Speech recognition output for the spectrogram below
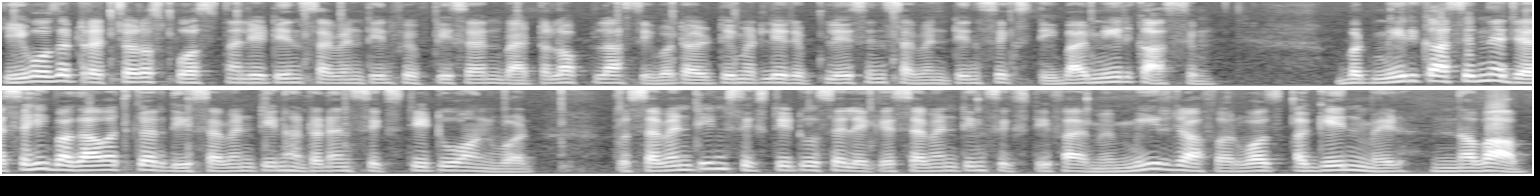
कि he was a treacherous personality in 1757 battle of Plassey but ultimately replace in 1760 by Mir Kasim but Mir Kasim ने जैसे ही बगावत कर दी 1762 ऑनवर्ड तो 1762 से लेके 1765 में Mir Jafar was again made nawab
